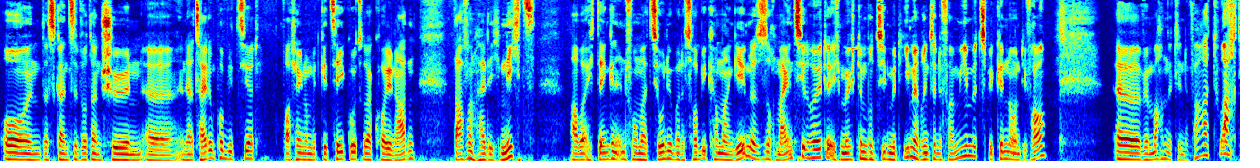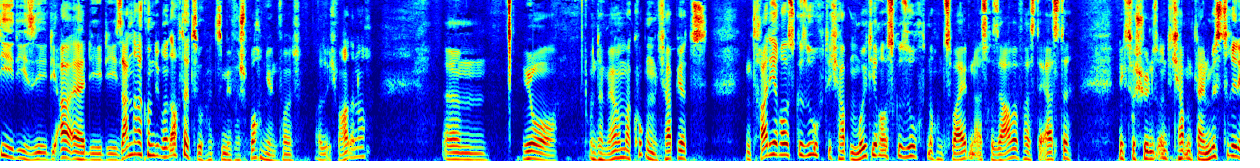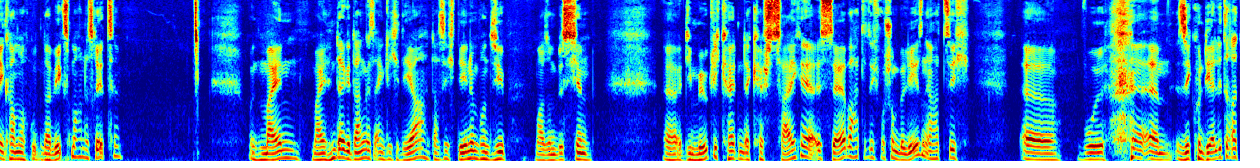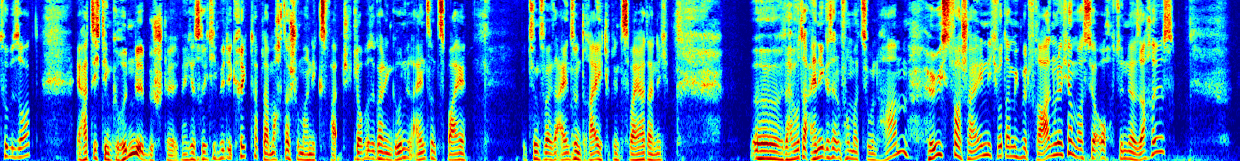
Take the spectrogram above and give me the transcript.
Und das Ganze wird dann schön äh, in der Zeitung publiziert, wahrscheinlich noch mit GC-Codes oder Koordinaten. Davon halte ich nichts. Aber ich denke, eine Information über das Hobby kann man geben. Das ist auch mein Ziel heute. Ich möchte im Prinzip mit ihm, er bringt seine Familie mit, zwei Kinder und die Frau. Äh, wir machen eine kleine Fahrradtour. Ach, die, die, die, äh, die, die Sandra kommt übrigens auch dazu. Hat sie mir versprochen jedenfalls. Also ich warte noch. Ähm, ja, und dann werden wir mal gucken. Ich habe jetzt einen Tradi rausgesucht, ich habe einen Multi rausgesucht, noch einen zweiten als Reserve, falls der erste nicht so schön ist. Und ich habe einen kleinen Mystery, den kann man noch gut unterwegs machen, das Rätsel. Und mein, mein Hintergedanke ist eigentlich der, dass ich denen im Prinzip mal so ein bisschen äh, die Möglichkeiten der Cache zeige. Er ist selber, hat er sich wohl schon belesen, er hat sich äh, wohl ähm, Sekundärliteratur besorgt. Er hat sich den Gründel bestellt, wenn ich das richtig mitgekriegt habe. Da macht er schon mal nichts falsch. Ich glaube sogar den Gründel 1 und 2, beziehungsweise 1 und 3. Ich glaube, den 2 hat er nicht. Äh, da wird er einiges an Informationen haben. Höchstwahrscheinlich wird er mich mit Fragen löchern, was ja auch Sinn der Sache ist.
